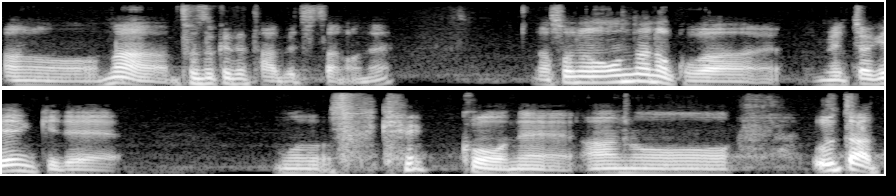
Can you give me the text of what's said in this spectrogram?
あの、まあ、続けて食べてたのね。その女の子がめっちゃ元気で、もう 結構ね、あの、歌っ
